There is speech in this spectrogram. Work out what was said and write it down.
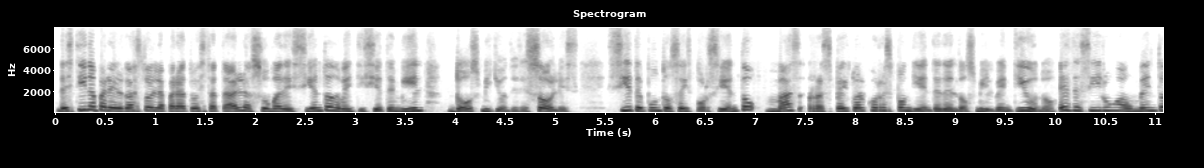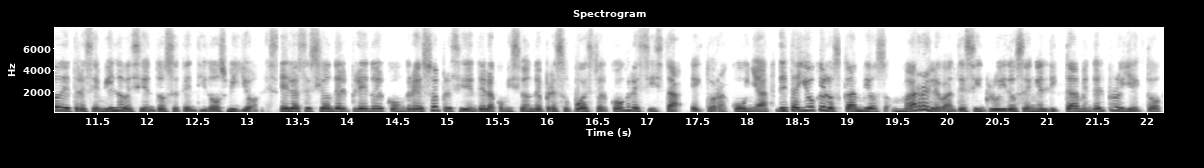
destina para el gasto del aparato estatal la suma de 197.002 millones de soles, 7.6% más respecto al correspondiente del 2021, es decir, un aumento de 13.972 millones. En la sesión del Pleno del Congreso, el presidente de la Comisión de Presupuesto, el congresista Héctor Acuña, detalló que los cambios más relevantes incluidos en el dictamen del proyecto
